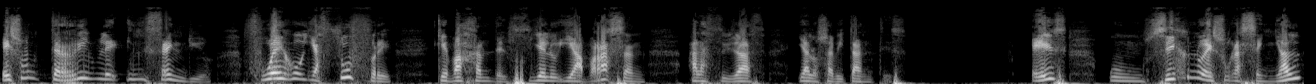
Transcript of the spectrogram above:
Es un terrible incendio, fuego y azufre que bajan del cielo y abrasan a la ciudad y a los habitantes. Es un signo, es una señal,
